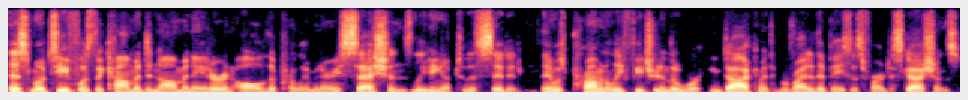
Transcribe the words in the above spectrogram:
This motif was the common denominator in all of the preliminary sessions leading up to the Synod, and it was prominently featured in the working document that provided the basis for our discussions.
